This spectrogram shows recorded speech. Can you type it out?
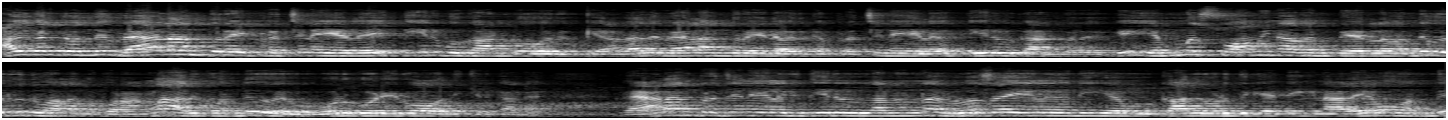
அதுக்கடுத்து வந்து வேளாண் துறை பிரச்சனைகளை தீர்வு காண்பவருக்கு அதாவது வேளாண் துறையில் இருக்க பிரச்சனைகளை தீர்வு காண்பதற்கு எம் எஸ் சுவாமிநாதன் பேரில் வந்து விருது வழங்க போகிறாங்களா அதுக்கு வந்து ஒரு கோடி ரூபா ஒதுக்கியிருக்காங்க. வேளாண் பிரச்சனைகளுக்கு தீர்வு காணணும்னா விவசாயிகள் நீங்கள் காது கொடுத்து கேட்டிங்கனாலேயும் வந்து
